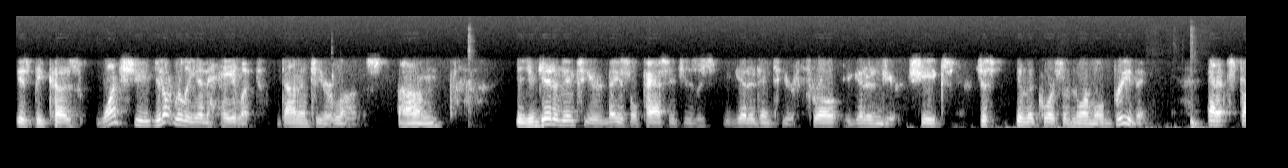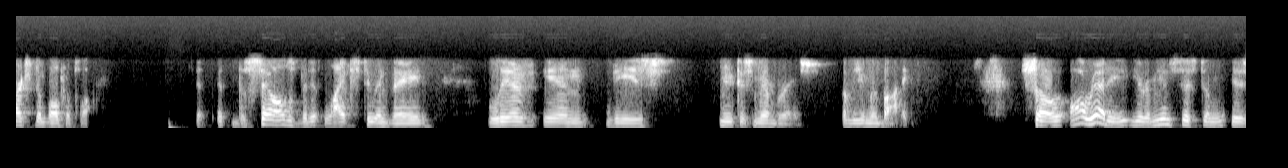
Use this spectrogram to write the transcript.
is because once you you don't really inhale it down into your lungs. Um, you get it into your nasal passages, you get it into your throat, you get it into your cheeks, just in the course of normal breathing, and it starts to multiply. It- it- the cells that it likes to invade live in these mucous membranes of the human body. So already your immune system is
